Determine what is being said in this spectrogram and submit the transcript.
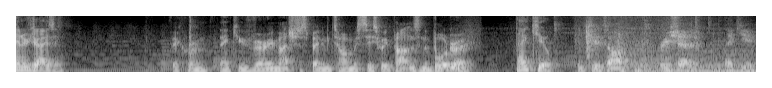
Energizing. Vikram, thank you very much for spending time with C Suite Partners in the boardroom. Thank you. Thanks for your time. Appreciate it. Thank you.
